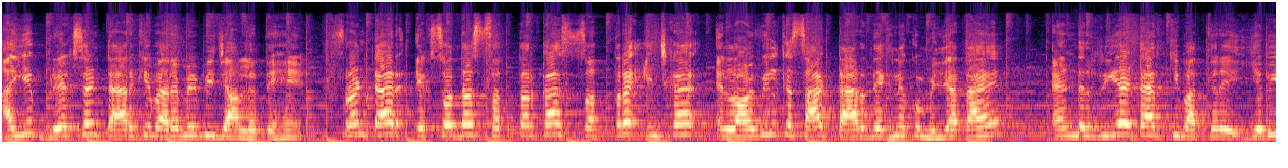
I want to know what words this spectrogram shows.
आइए ब्रेक्स एंड टायर के बारे में भी जान लेते हैं। फ्रंट टायर 110 70 का 17 इंच का एलॉयविल के साथ टायर देखने को मिल जाता है। एंड रियर टायर की बात करें, ये भी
